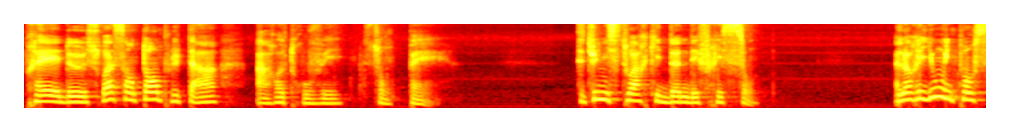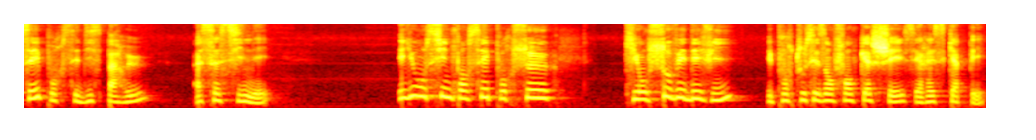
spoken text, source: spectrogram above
près de 60 ans plus tard, a retrouvé son père. C'est une histoire qui donne des frissons. Alors ayons une pensée pour ces disparus, assassinés. Ayons aussi une pensée pour ceux qui ont sauvé des vies et pour tous ces enfants cachés, ces rescapés.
